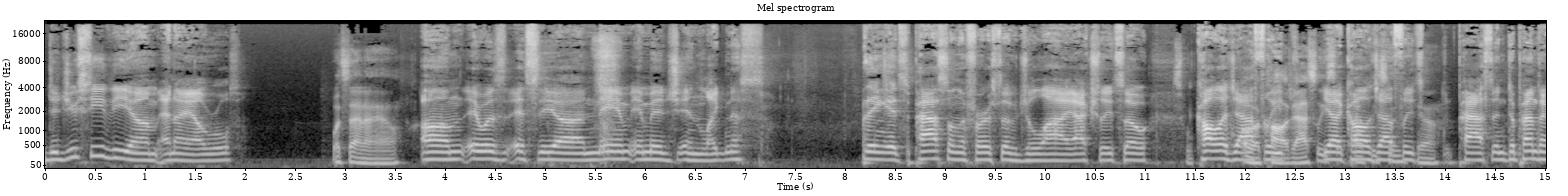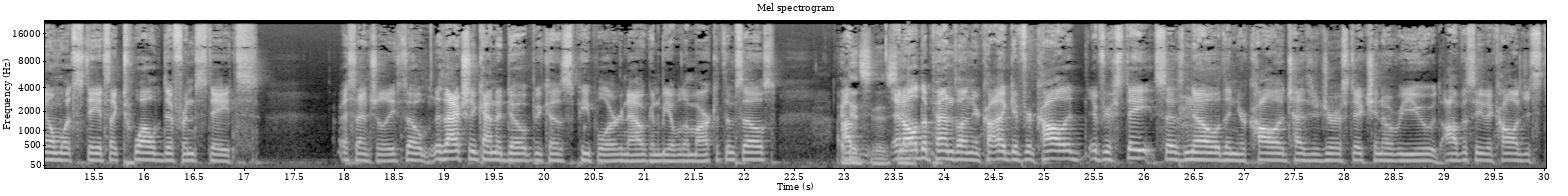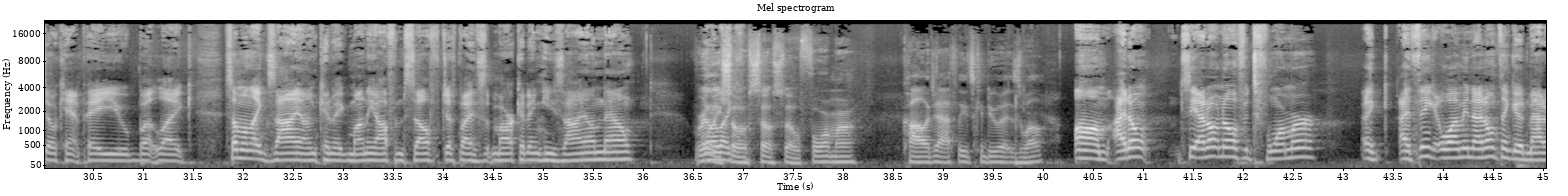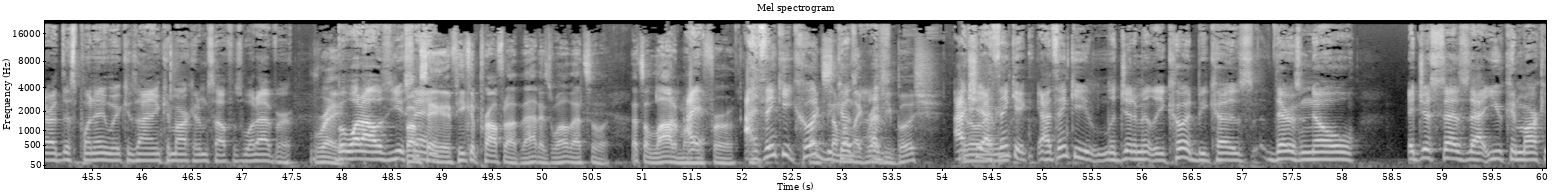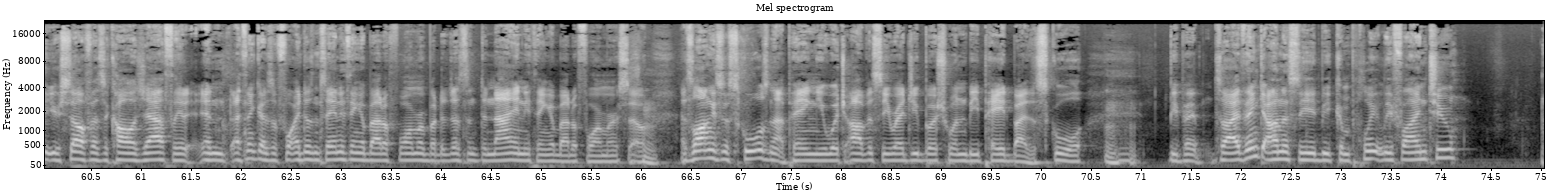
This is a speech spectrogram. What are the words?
Did you see the um, NIL rules? What's that NIL? Um, it was it's the uh, name, image, and likeness thing. It's passed on the first of July, actually. So college Oh, athletes, college athletes- yeah, college athletes athletes. Yeah. passed, and depending on what states, like twelve different states, essentially. So it's actually kind of dope because people are now going to be able to market themselves. I did Um, see this. It yeah. all depends on your like if your college if your state says no, then your college has your jurisdiction over you. Obviously, the college still can't pay you, but like someone like Zion can make money off himself just by marketing. He's Zion now. really like- so so so former college athletes can do it as well. Um, I don't see. I don't know if it's former. Like I think. Well, I mean, I don't think it would matter at this point anyway because Zion can market himself as whatever. Right. But what I was But I'm saying, saying if he could profit out that as well, that's a that's a lot of money I, for I think he could like because someone like Reggie Bush. You know Actually, I, think it. I think he legitimately could because there's no. It just says that you can market yourself as a college athlete, and I think as a it doesn't say anything about a former, but it doesn't deny anything about a former. So Hmm. as long as the school's not paying you, which obviously Reggie Bush wouldn't be paid by the school, Mm-hmm. be paid. So I think honestly he'd be completely fine too.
